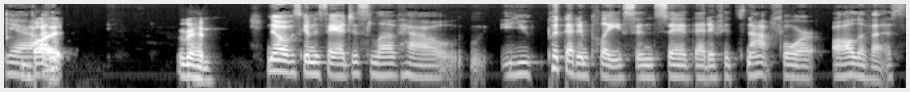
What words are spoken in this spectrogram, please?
Yeah, But oh, go ahead. No, I was gonna say, I just love how you put that in place and said that if it's not for all of us,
